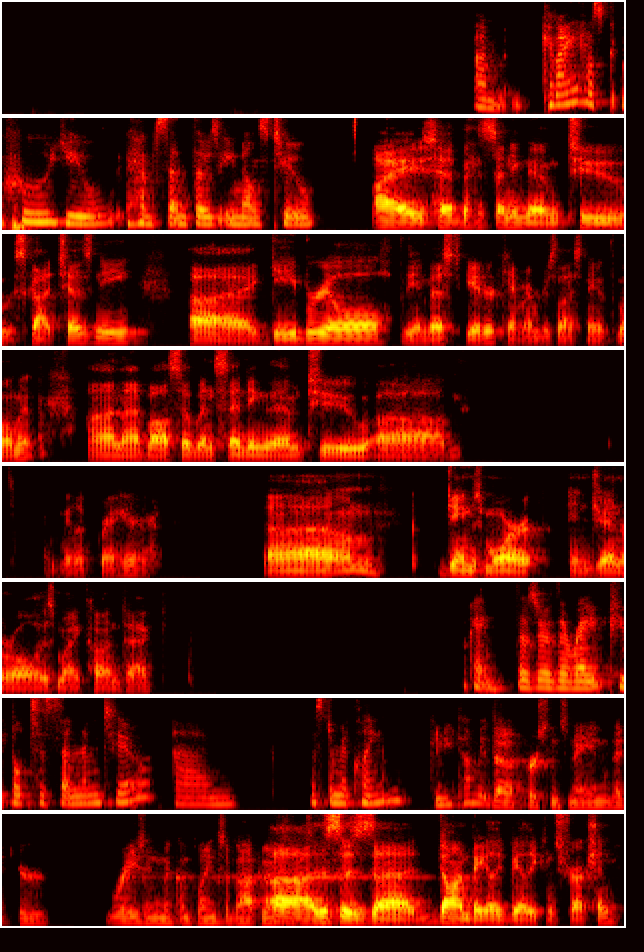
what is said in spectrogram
Um, can I ask who you have sent those emails to? I have been sending them to Scott Chesney, uh, Gabriel, the investigator, can't remember his last name at the moment. Uh, and I've also been sending them to, um, let me look right here. Um, James Moore in general is my contact. Okay, those are the right people to send them to. Um, Mr. McLean? Can you tell me the person's name that you're raising the complaints about? Uh, this is uh, Don Bailey, Bailey Construction.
